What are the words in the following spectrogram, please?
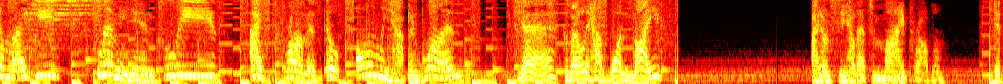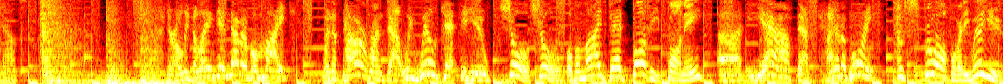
Yeah, Mikey. Let me in, please. I promise it'll only happen once. Yeah, because I only have one life. I don't see how that's my problem. Get out. You're only delaying the inevitable, Mike! When the power runs out, we will get to you! Sure, sure. Over my dead body, Bonnie. Uh, yeah, that's kind of the point. Oh, screw off already, will you?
